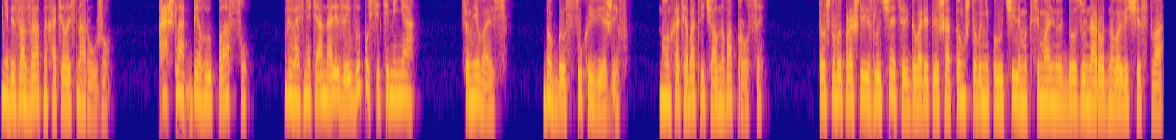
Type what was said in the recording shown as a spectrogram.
Мне безвозвратно хотелось наружу. Прошла белую полосу. Вы возьмете анализы и выпустите меня? Сомневаюсь. Док был сух и вежлив. Но он хотя бы отвечал на вопросы. То, что вы прошли излучатель, говорит лишь о том, что вы не получили максимальную дозу инородного вещества,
